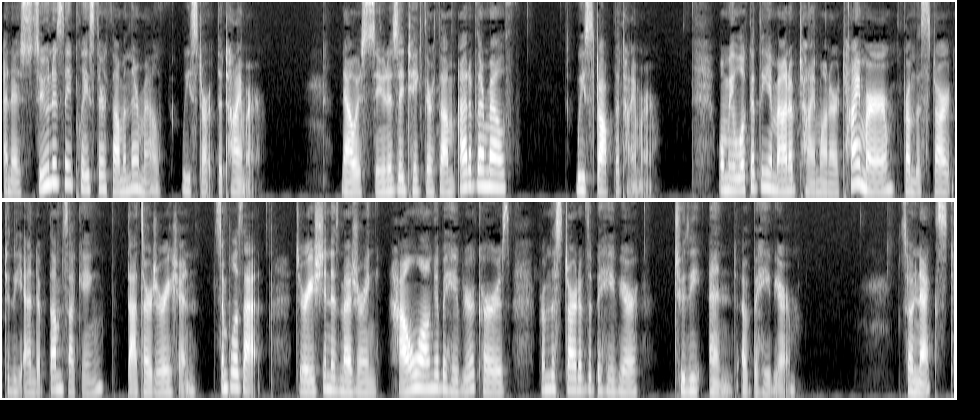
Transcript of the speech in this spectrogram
and as soon as they place their thumb in their mouth, we start the timer. Now, as soon as they take their thumb out of their mouth, we stop the timer. When we look at the amount of time on our timer from the start to the end of thumb sucking, that's our duration. Simple as that. Duration is measuring how long a behavior occurs from the start of the behavior to the end of behavior. So, next,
